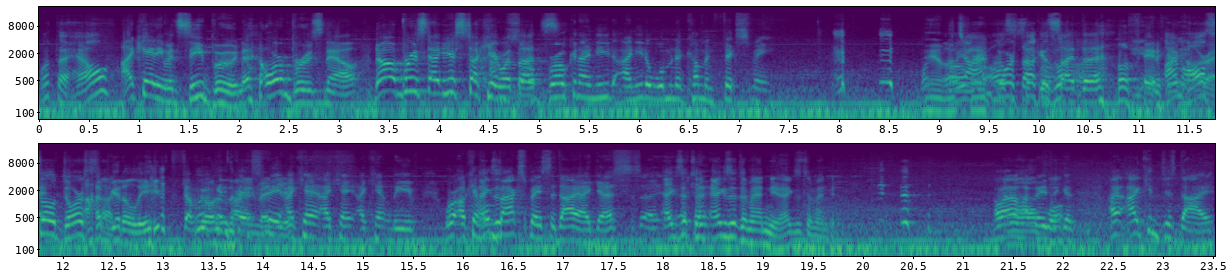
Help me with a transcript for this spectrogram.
What the hell? I can't even see Boone or Bruce now. No, Bruce, now you're stuck here I'm with so us. broken. I need I need a woman to come and fix me. Damn, Oh, yeah, great. I'm All door stuck stuck as well. inside the elevator. I'm All also door I'm stuck. gonna leave. I'm Who going to can the main menu. I can't. I can't. I can't leave. We're okay. Hold Exit- backspace to die. I guess. Uh, Exit to exit the menu. Exit the menu. Oh, I don't have anything well- good. I, I can just die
